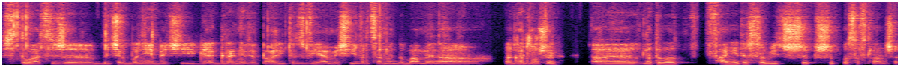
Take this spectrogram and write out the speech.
sytuację, że być albo nie być i jak gra nie wypali, to zwijamy się i wracamy do mamy na, na garnuszek. E, dlatego fajnie też robić szyb, szybko soft launche,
